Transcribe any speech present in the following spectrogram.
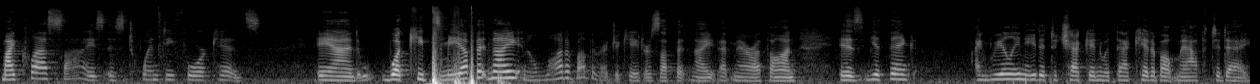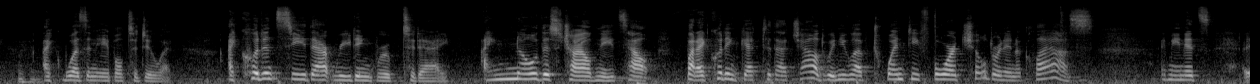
My class size is 24 kids. And what keeps me up at night, and a lot of other educators up at night at Marathon, is you think, I really needed to check in with that kid about math today. Mm-hmm. I wasn't able to do it. I couldn't see that reading group today. I know this child needs help, but I couldn't get to that child when you have 24 children in a class. I mean, it's uh,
